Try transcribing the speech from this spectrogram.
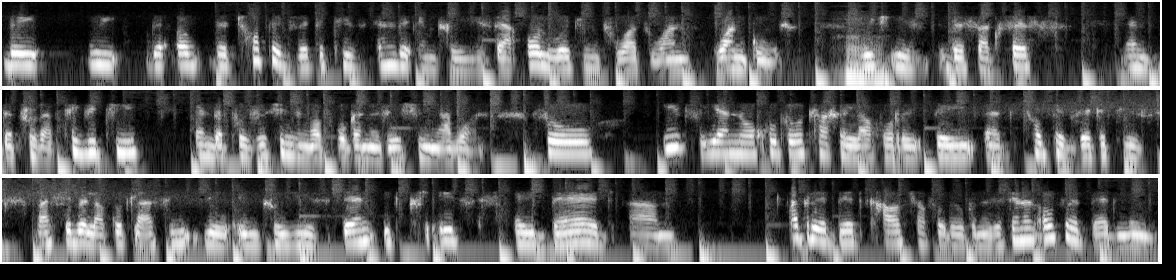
they we the uh, the top executives and the employees they're all working towards one one goal, which is the success and the productivity and the positioning of organization ya bona. So if ya no go tlo tlhagela gore they uh, top executives ba ko tlase your employees. Then it creates a bad um, actually a bad culture for the organization and also a bad name.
